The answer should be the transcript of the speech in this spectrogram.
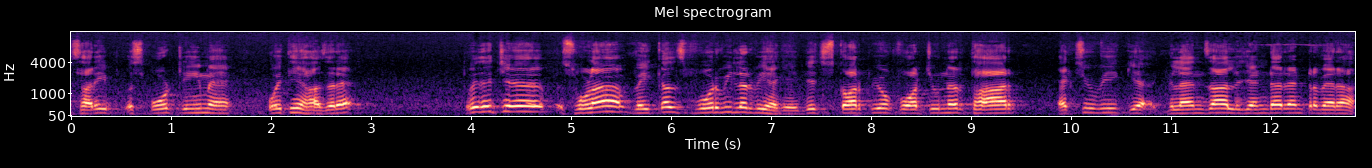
ਸਾਰੀ ਸਪੋਰਟ ਟੀਮ ਹੈ, ਉਹ ਇੱਥੇ ਹਾਜ਼ਰ ਹੈ। ਤੋ ਇਹਦੇ ਚ 16 ਵਹੀਕਲਸ 4 ਵੀਲਰ ਵੀ ਹੈਗੇ, ਜਿਸ Scorpio Fortuner Thar XUV Glanza, Legender and Tavera.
